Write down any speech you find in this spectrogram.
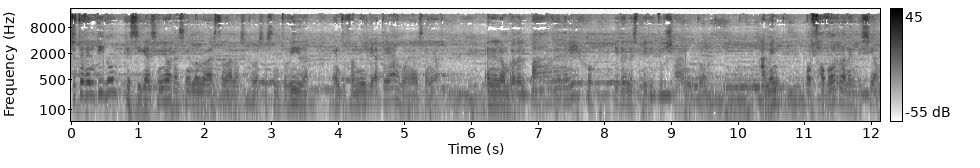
Yo te bendigo que siga el Señor haciendo nuevas todas las cosas en tu vida, en tu familia. Te amo en el Señor. En el nombre del Padre, del Hijo y del Espíritu Santo. Amén. Por favor, la bendición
